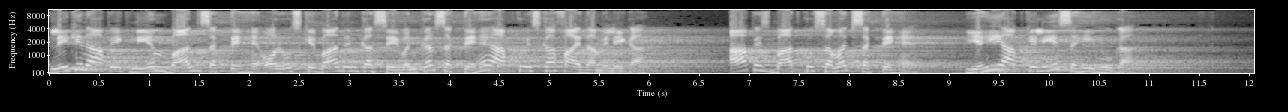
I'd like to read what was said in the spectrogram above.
लेकिन आप एक नियम बाँध सकते हैं और उसके बाद इनका सेवन कर सकते हैं, आपको इसका फ़ायदा मिलेगा। आप इस बात को समझ सकते हैं, यही आपके लिए सही होगा।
